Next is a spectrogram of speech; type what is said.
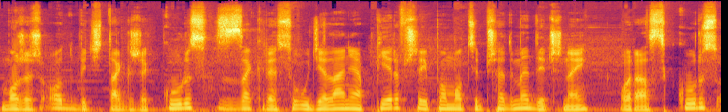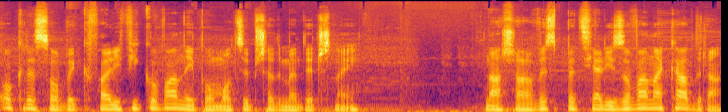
możesz odbyć także kurs z zakresu udzielania pierwszej pomocy przedmedycznej oraz kurs okresowy kwalifikowanej pomocy przedmedycznej. Nasza wyspecjalizowana kadra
